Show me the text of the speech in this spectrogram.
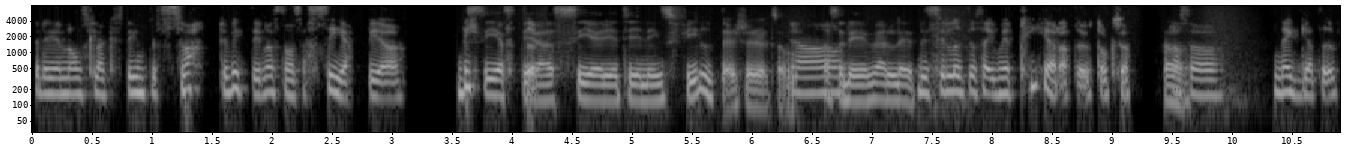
För det är någon slags, det är inte svartvitt, det är nästan så sepia vitt. typ. Serietidningsfilter ser det ut som. Ja. Alltså det är väldigt... Det ser lite så imiterat ut också. Ja. Alltså negativt.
